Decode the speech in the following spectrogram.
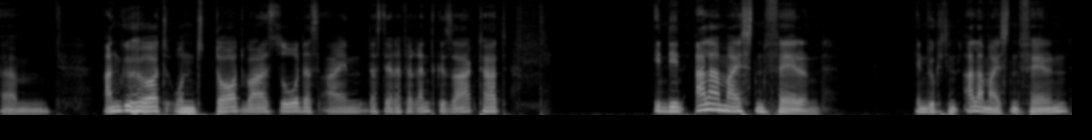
ähm, angehört und dort war es so, dass ein, dass der Referent gesagt hat, in den allermeisten Fällen, in wirklich den allermeisten Fällen,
